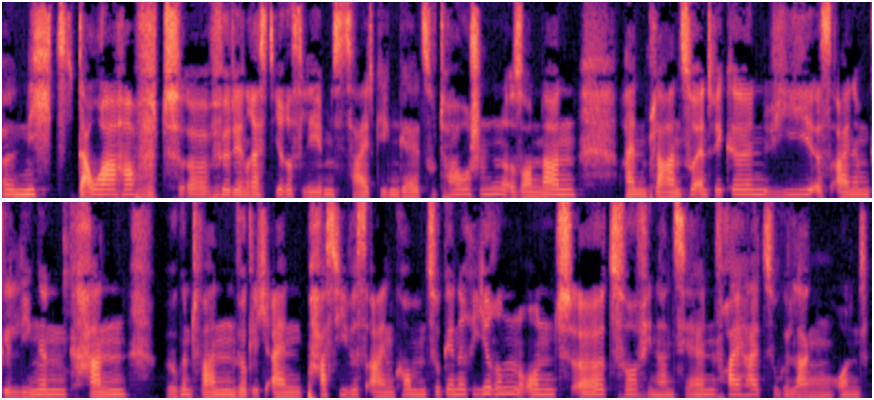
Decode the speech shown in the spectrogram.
äh, nicht dauerhaft äh, für den Rest ihres Lebens Zeit gegen Geld zu tauschen, sondern einen Plan zu entwickeln, wie es einem gelingen kann, irgendwann wirklich ein passives Einkommen zu generieren und äh, zur finanziellen Freiheit zu gelangen. Und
